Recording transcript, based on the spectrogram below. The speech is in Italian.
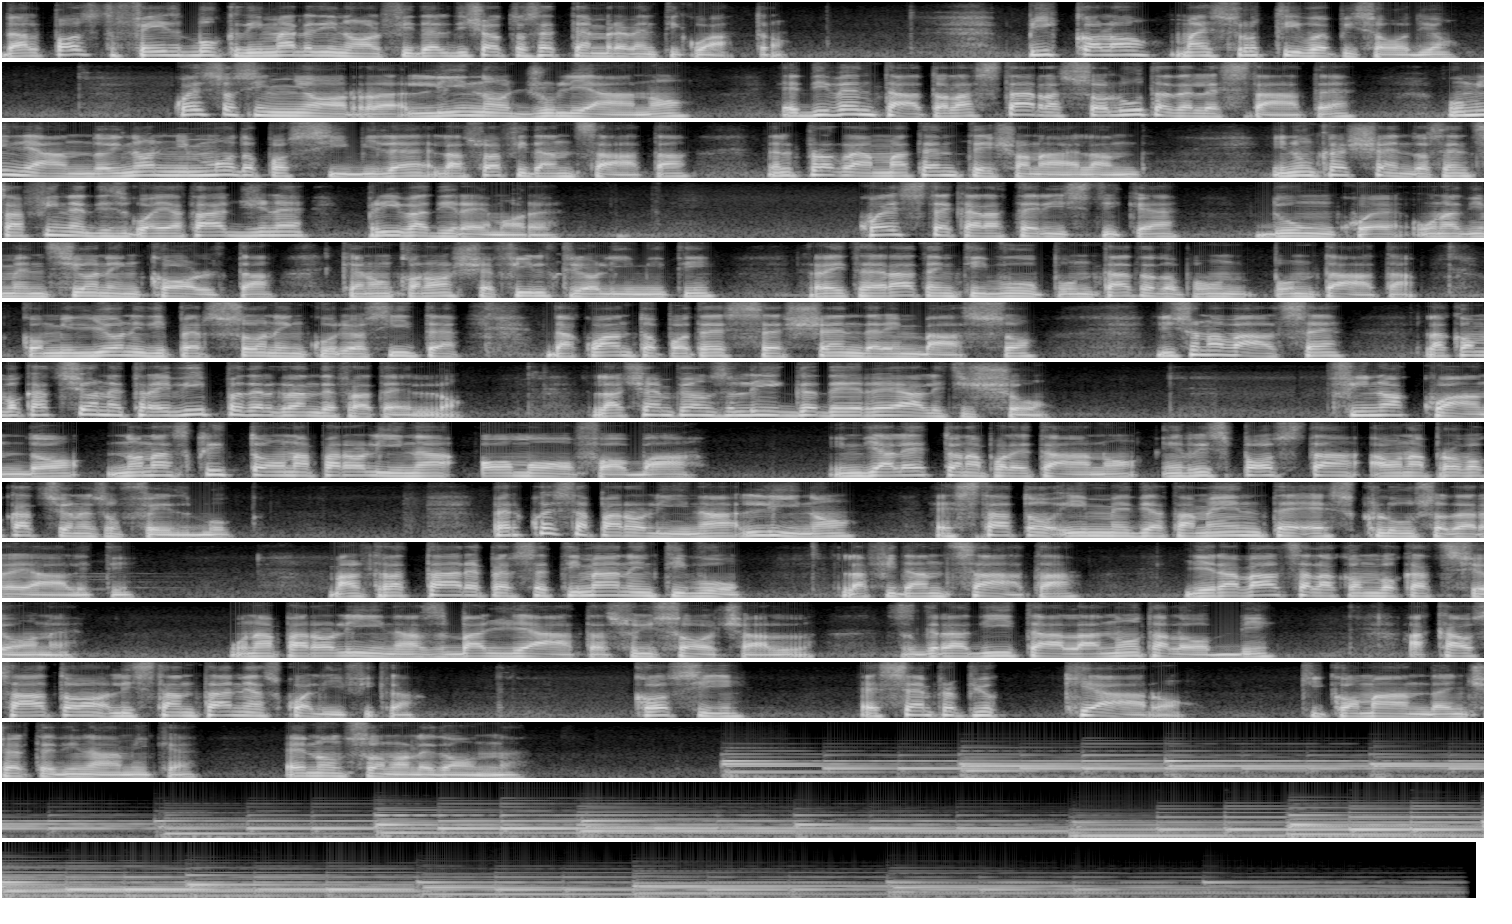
dal post Facebook di Mare Dinolfi del 18 settembre 24. Piccolo ma istruttivo episodio. Questo signor Lino Giuliano è diventato la star assoluta dell'estate, umiliando in ogni modo possibile la sua fidanzata nel programma Temptation Island, in un crescendo senza fine di sguaiataggine priva di remore. Queste caratteristiche, dunque una dimensione incolta che non conosce filtri o limiti, reiterata in tv puntata dopo puntata, con milioni di persone incuriosite da quanto potesse scendere in basso, gli sono valse la convocazione tra i VIP del Grande Fratello, la Champions League dei reality show, fino a quando non ha scritto una parolina omofoba in dialetto napoletano in risposta a una provocazione su Facebook. Per questa parolina Lino è stato immediatamente escluso dal reality. Maltrattare per settimane in tv la fidanzata gli era valsa la convocazione. Una parolina sbagliata sui social, sgradita alla nota lobby, ha causato l'istantanea squalifica. Così è sempre più chiaro chi comanda in certe dinamiche e non sono le donne.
